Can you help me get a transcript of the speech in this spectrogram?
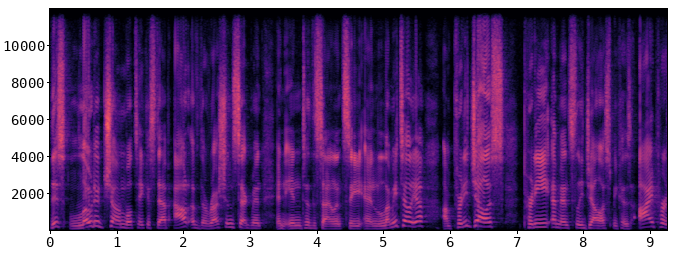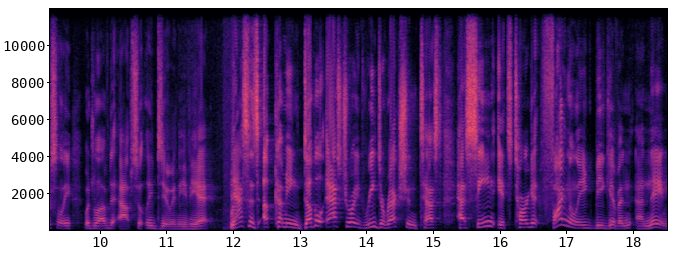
this loaded chum will take a step out of the Russian segment and into the Silent Sea. And let me tell you, I'm pretty jealous, pretty immensely jealous, because I personally would love to absolutely do an EVA. NASA's upcoming double asteroid redirection test has seen its target finally be given a name.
